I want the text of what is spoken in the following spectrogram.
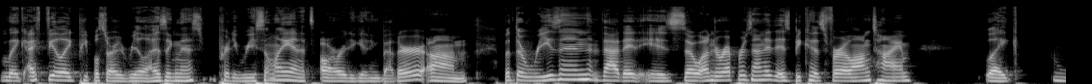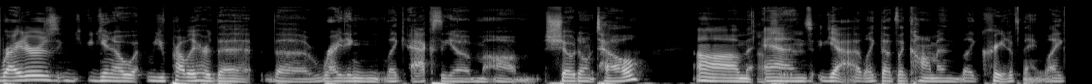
like I feel like people started realizing this pretty recently, and it's already getting better. Um, but the reason that it is so underrepresented is because for a long time, like writers, you know, you've probably heard the the writing like axiom, um, show don't tell. Um, and yeah, like that's a common like creative thing. Like,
